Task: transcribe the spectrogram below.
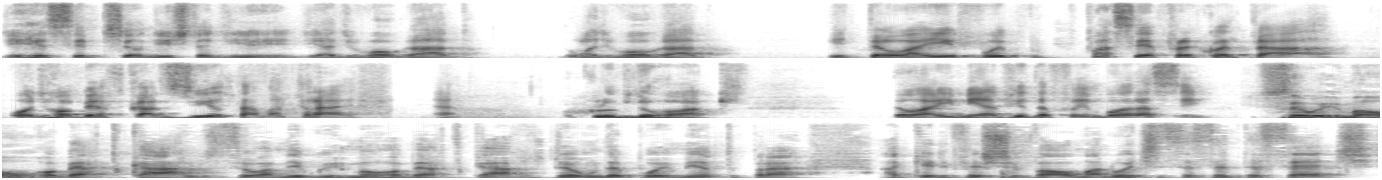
de recepcionista de, de advogado, de um advogado. Então aí fui, passei a frequentar onde Roberto Carlos ia, eu estava atrás, né? o Clube do Rock. Então aí minha vida foi embora assim. Seu irmão Roberto Carlos, seu amigo irmão Roberto Carlos, deu um depoimento para aquele festival Uma Noite em 67,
